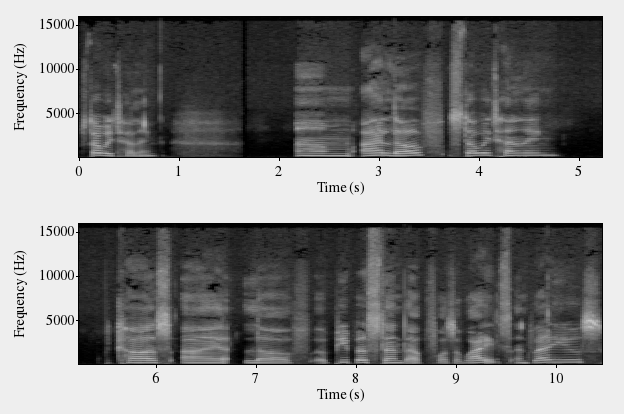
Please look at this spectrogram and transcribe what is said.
storytelling. Um, I love storytelling because I love uh, people stand up for the rights and values,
